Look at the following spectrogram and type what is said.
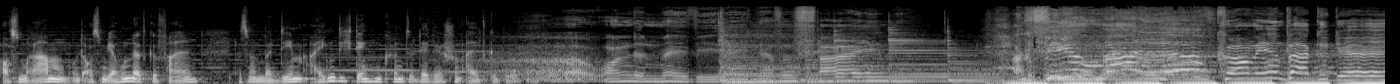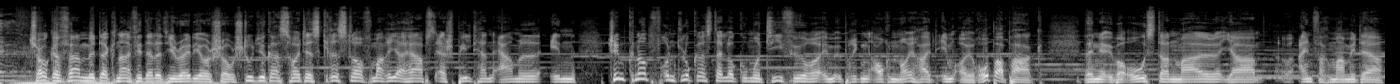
aus dem Rahmen und aus dem Jahrhundert gefallen, dass man bei dem eigentlich denken könnte, der wäre schon alt geboren. I Joker FM mit der Knall Fidelity Radio Show. Studiogast heute ist Christoph Maria Herbst. Er spielt Herrn Ärmel in Jim Knopf und Lukas der Lokomotivführer. Im Übrigen auch Neuheit im Europapark. Wenn ihr über Ostern mal, ja, einfach mal mit der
